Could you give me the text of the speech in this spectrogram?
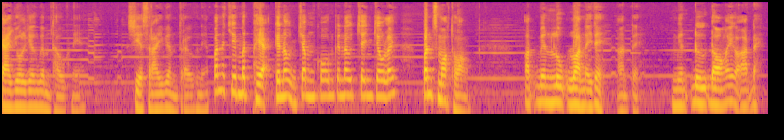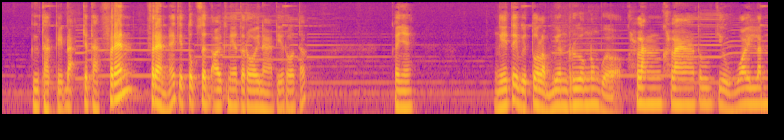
ការយល់យើងវាមិនត្រូវគ្នាជាស្រ័យវាមិនត្រូវគ្នាប៉ុន្តែជាមិត្តភ័ក្តិគេនៅចិញ្ចឹមកូនគេនៅចេញចូលអីប៉ិនស្មោះត្រង់អត់មានលូកលាន់អីទេអត់ទេ មានឌឺដងអីក៏អត់ដែរ គឺថាគេដាក់ចិត្តថា friend friend ហ្នឹងគេទុកសិទ្ធឲ្យគ្នាទៅរយណាទៀតរត់ទៅឃើញទេងាយទេវាទល់តែមានរឿងនោះវាខ្លាំងខ្លាទៅជា violent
